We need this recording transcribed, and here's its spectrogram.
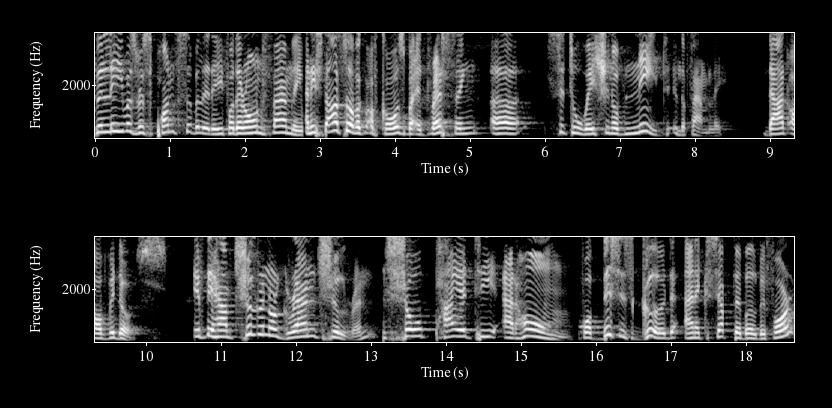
believers' responsibility for their own family. And he starts off, of course, by addressing a situation of need in the family that of widows. If they have children or grandchildren, show piety at home, for this is good and acceptable before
